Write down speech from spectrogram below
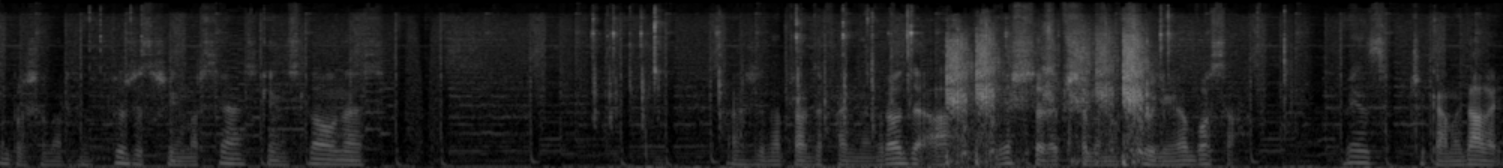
No proszę bardzo, klucz do skrzyni marsjańskiej, slowness. Także naprawdę fajne nagrody, a jeszcze lepsze będą drugiego bossa. Więc czekamy dalej.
